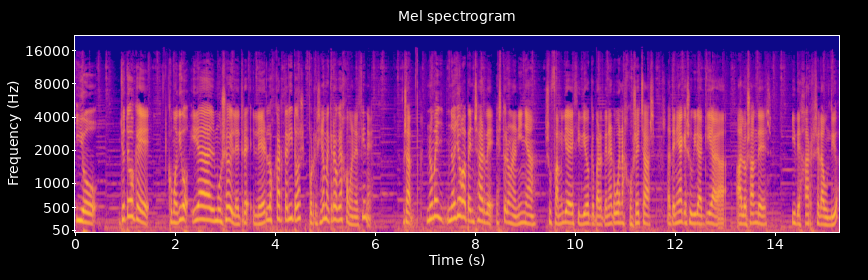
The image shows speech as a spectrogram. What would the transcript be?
y o yo tengo que, como digo, ir al museo y le- leer los cartelitos, porque si no me creo que es como en el cine. O sea, no me no llego a pensar de esto era una niña, su familia decidió que para tener buenas cosechas la tenía que subir aquí a, a los Andes y dejársela a un dios.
